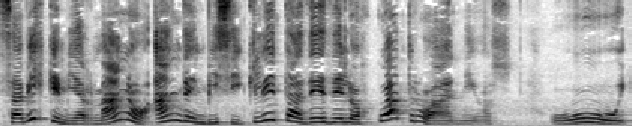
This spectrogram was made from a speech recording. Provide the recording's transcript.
¿Sabés que mi hermano anda en bicicleta desde los cuatro años? Uy,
